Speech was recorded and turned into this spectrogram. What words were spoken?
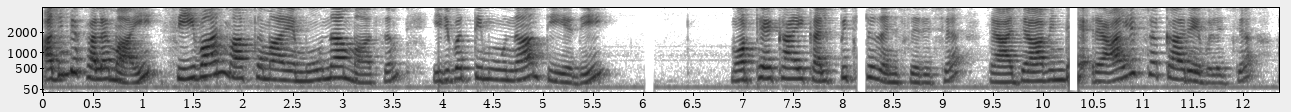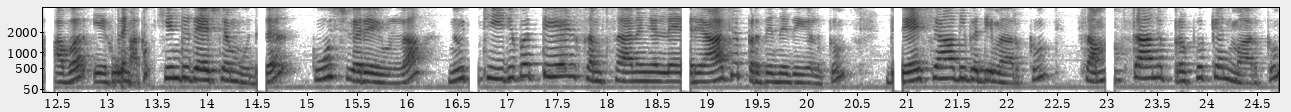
അതിന്റെ ഫലമായി സീവാൻ മാസമായ മൂന്നാം മാസം ഇരുപത്തിമൂന്നാം തീയതി മോർത്തേക്കായി കൽപ്പിച്ചതനുസരിച്ച് രാജാവിന്റെ രായസക്കാരെ വിളിച്ച് അവർ യഹൂദന്മാർക്കും ഹിന്ദുദേശം മുതൽ കൂശ് വരെയുള്ള നൂറ്റി ഇരുപത്തിയേഴ് സംസ്ഥാനങ്ങളിലെ രാജപ്രതിനിധികൾക്കും ദേശാധിപതിമാർക്കും സംസ്ഥാന പ്രഭുക്കന്മാർക്കും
